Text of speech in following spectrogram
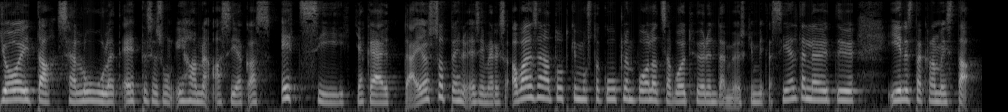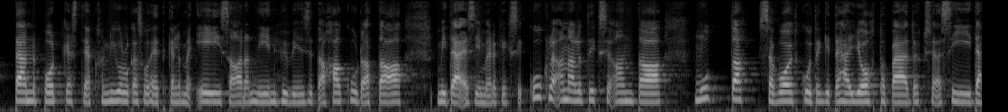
joita sä luulet, että se sun ihanne asiakas etsii ja käyttää. Jos sä oot tehnyt esimerkiksi avainsanatutkimusta Googlen puolelta, sä voit hyödyntää myöskin, mitä sieltä löytyy. Instagramista tämän podcast-jakson julkaisuhetkellä me ei saada niin hyvin sitä hakudataa, mitä esimerkiksi Google Analytics antaa, mutta sä voit kuitenkin tehdä johtopäätöksiä siitä,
